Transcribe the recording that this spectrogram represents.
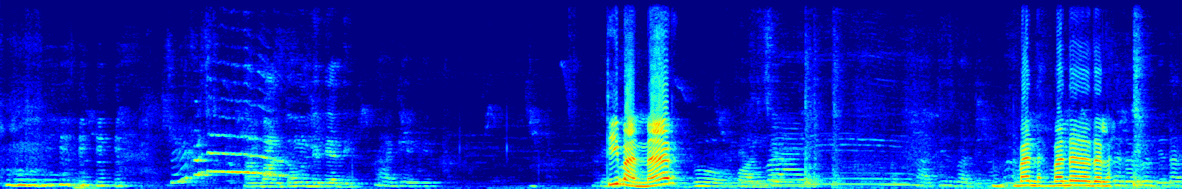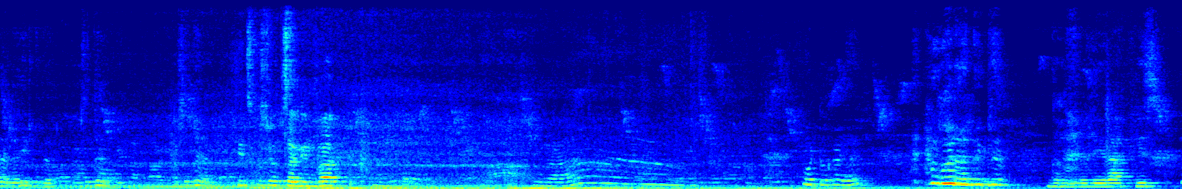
बांधतो म्हणली ती आधी. हा घे घे. ती बांधणार? हो बांधे बांधा दादाला. हे तीच कशी बघ. फोटो काढा लागला राखीस.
